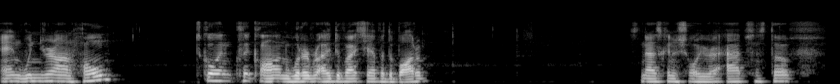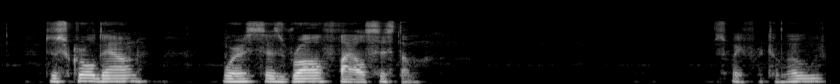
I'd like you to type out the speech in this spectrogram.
And when you're on home, let's go ahead and click on whatever iDevice you have at the bottom. So now it's going to show your apps and stuff. Just scroll down where it says raw file system. Just wait for it to load.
